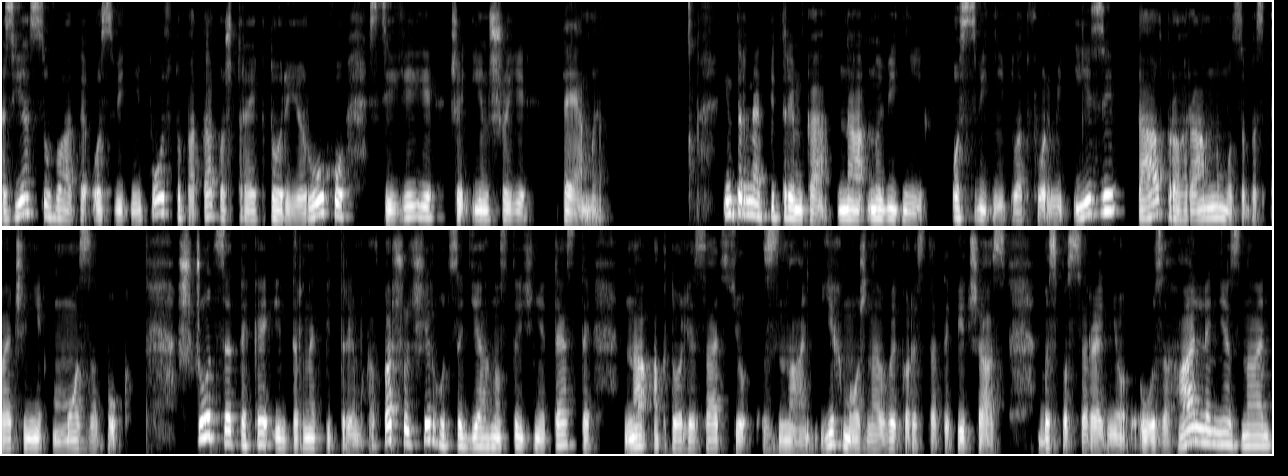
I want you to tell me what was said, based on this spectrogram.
з'ясувати освітній поступ, а також траєкторію руху з цієї чи іншої теми. Інтернет-підтримка на новітній освітній платформі Easy та в програмному забезпеченні Mozabook. Що це таке інтернет-підтримка? В першу чергу це діагностичні тести на актуалізацію знань. Їх можна використати під час безпосередньо узагальнення знань,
